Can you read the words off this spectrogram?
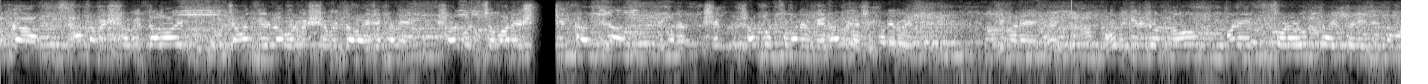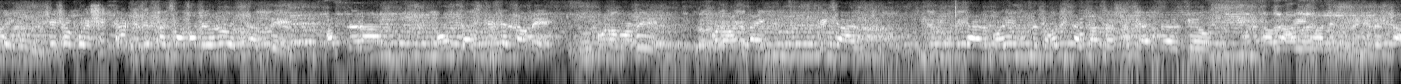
আমরা ঢাকা বিশ্ববিদ্যালয় জাহাঙ্গীরনগর বিশ্ববিদ্যালয় যেখানে সর্বোচ্চ মানের শিক্ষার্থীরা যেখানে শে- সর্বোচ্চ মানের মেধাবীরা সেখানে রয়েছে। সেখানে ভর্তির জন্য অনেক চড়াই উৎসাহ পেরিয়ে যেতে হয়। সে সকল শিক্ষার্থীদের কাছে আমাদের অনুরোধ থাকবে, আপনারা জাস্টিসের নামে কোনোভাবে কোনো অন্যায় বিচার বিচার বহির্ভূত হত্যাকাণ্ডের সাথে আপনারা কেউ কোনোভাবে আইন হাতে তুলে নেবেন না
